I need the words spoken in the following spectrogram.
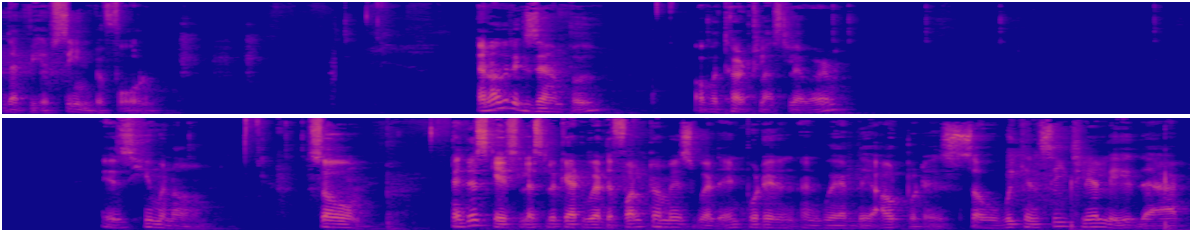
that we have seen before. Another example of a third class lever is human arm so in this case, let's look at where the fulcrum is, where the input is, and where the output is. So we can see clearly that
